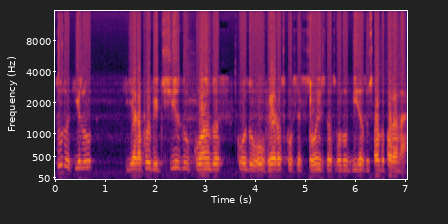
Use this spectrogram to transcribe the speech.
tudo aquilo que era prometido quando, as, quando houveram as concessões das rodovias do estado do Paraná.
